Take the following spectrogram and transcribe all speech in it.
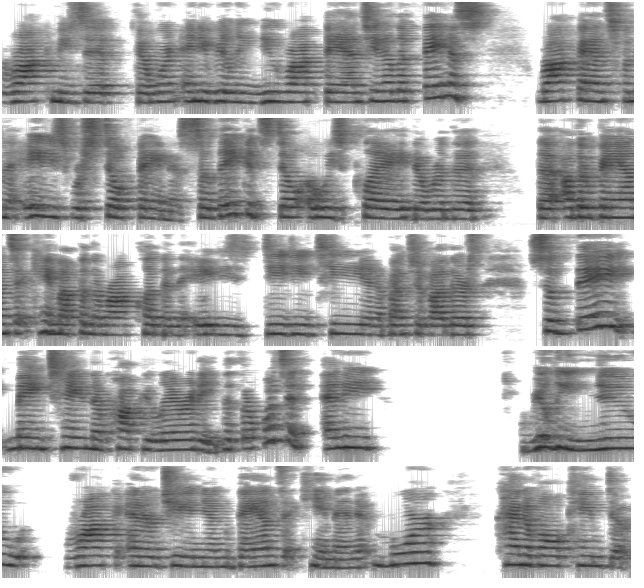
rock music. There weren't any really new rock bands. You know, the famous rock bands from the 80s were still famous. So they could still always play. There were the the other bands that came up in the rock club in the 80s, DDT and a bunch of others. So they maintained their popularity, but there wasn't any really new rock energy and young bands that came in. It more kind of all came to,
